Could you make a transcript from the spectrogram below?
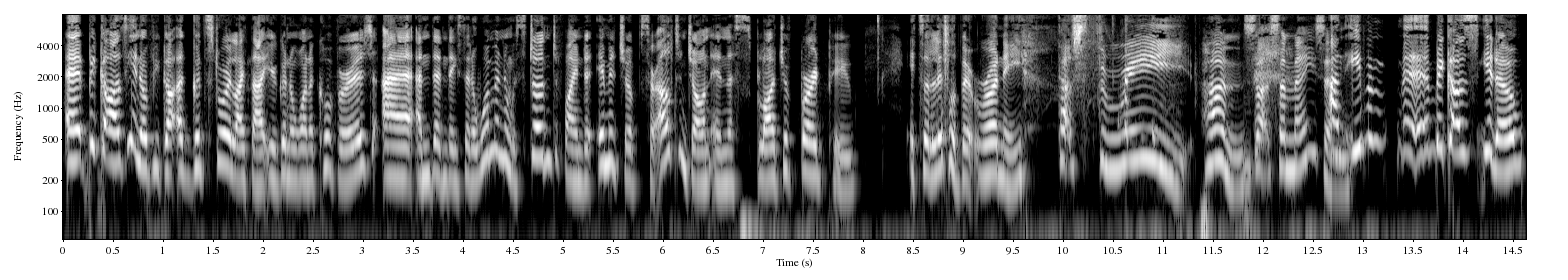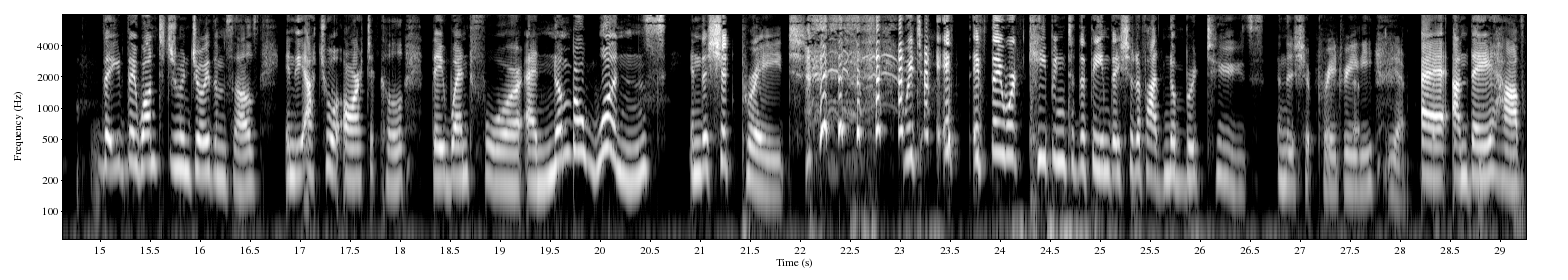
Uh, because you know if you got a good story like that you're going to want to cover it. Uh, and then they said a woman was stunned to find an image of sir elton john in a splodge of bird poo. It's a little bit runny. That's three puns. That's amazing. and even uh, because you know they they wanted to enjoy themselves. In the actual article they went for uh, number ones in the shit parade which if if they were keeping to the theme they should have had number twos in the ship parade really yeah. uh, and they have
